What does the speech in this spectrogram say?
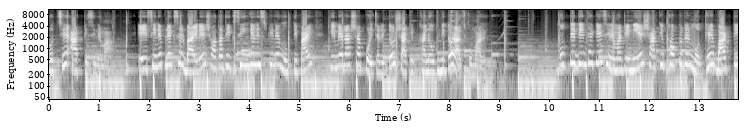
হচ্ছে আটটি সিনেমা। এই সিনেপ্লেক্সের বাইরে শতাধিক সিঙ্গেল স্ক্রিনে মুক্তি পায় হিমেল আশরাফ পরিচালিত শাকিব খান অভিনীত রাজকুমার। মুক্তির দিন থেকে সিনেমাটি নিয়ে সাকিব ভক্তদের মধ্যে বাড়তি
